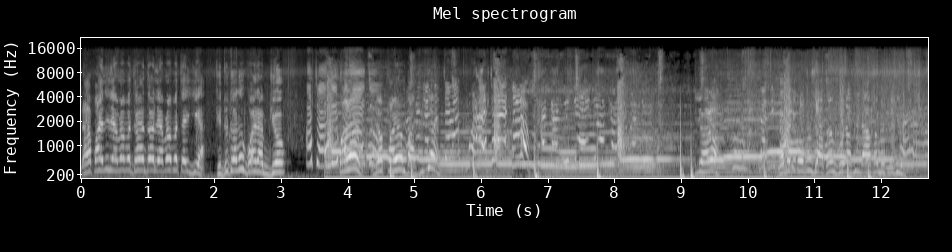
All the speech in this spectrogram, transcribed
ના પાડી લેબડા પર જવાનું તો લેબડા પર થઈ ગયા. કીધું તો ભય રમજો. આ પડે. પડે ભાજી જાય યો હરો ગમે તે કોકું સાધન ખોરાકી દાખલ મૂકી દીધું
